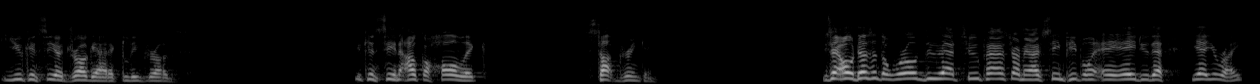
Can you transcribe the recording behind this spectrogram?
You can see a drug addict leave drugs. You can see an alcoholic stop drinking. You say, oh, doesn't the world do that too, Pastor? I mean, I've seen people in AA do that. Yeah, you're right.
